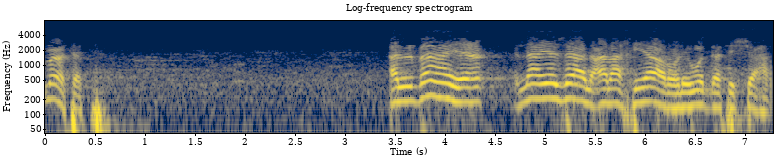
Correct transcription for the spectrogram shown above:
ماتت. البايع لا يزال على خياره لمدة الشهر.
